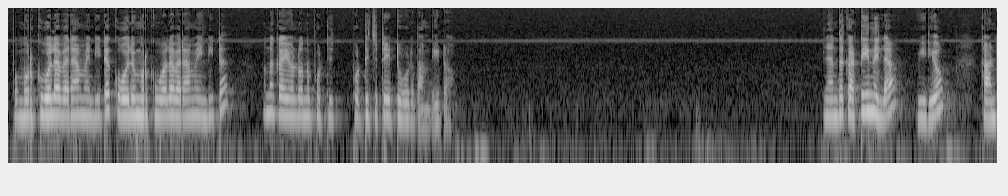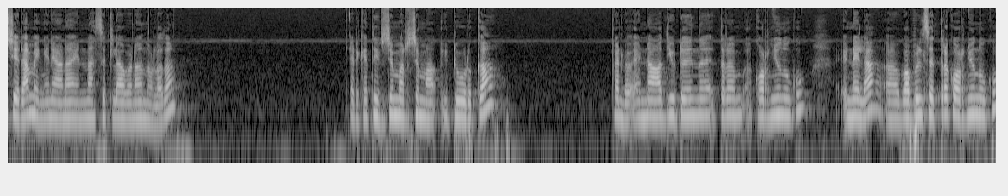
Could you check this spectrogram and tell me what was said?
അപ്പോൾ മുറുക്ക് പോലെ വരാൻ വേണ്ടിയിട്ട് കോൽ മുറുക്ക് പോലെ വരാൻ വേണ്ടിയിട്ട് ഒന്ന് കൈ കൊണ്ടൊന്ന് പൊട്ടി പൊട്ടിച്ചിട്ട് ഇട്ട് കൊടുത്താൽ മതി കേട്ടോ ഞാനിത് കട്ട് ചെയ്യുന്നില്ല. വീഡിയോ കാണിച്ചു തരാം. എങ്ങനെയാണ് എണ്ണ സെറ്റിൽ ആവണം എന്നുള്ളത്. ഇടയ്ക്ക് തിരിച്ചും മറിച്ചും ഇട്ട് കൊടുക്കുക. കണ്ടോ? എണ്ണ ആദ്യം ഇട്ടതിന് എത്ര കുറഞ്ഞു നോക്കൂ? എണ്ണയില്ല ബബിൾസ് എത്ര കുറഞ്ഞു നോക്കൂ?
